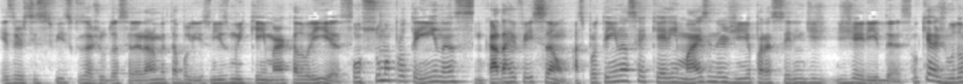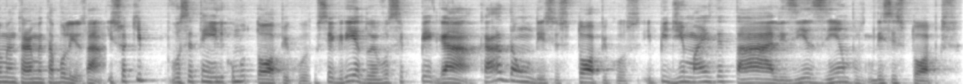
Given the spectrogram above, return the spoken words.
Exercícios físicos ajudam a acelerar o metabolismo e queimar calorias. Consuma proteínas em cada refeição. As proteínas requerem mais energia para serem digeridas, o que ajuda a aumentar o metabolismo. Tá, isso aqui você tem ele como tópico. O segredo é você pegar cada um desses tópicos e pedir mais detalhes e exemplos desses tópicos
